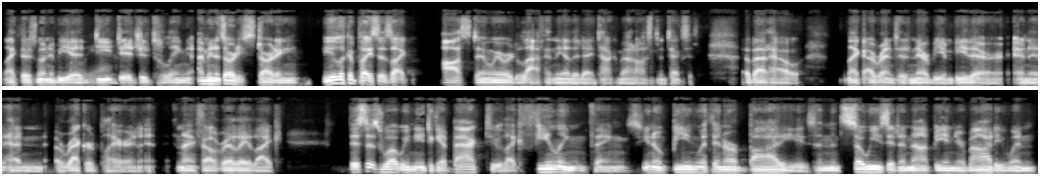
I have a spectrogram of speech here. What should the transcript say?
Like there's going to be a oh, yeah. de-digitaling. I mean, it's already starting. You look at places like Austin. We were laughing the other day talking about Austin, Texas, about how like I rented an Airbnb there and it had an, a record player in it. And I felt really like this is what we need to get back to like feeling things, you know, being within our bodies. And it's so easy to not be in your body when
